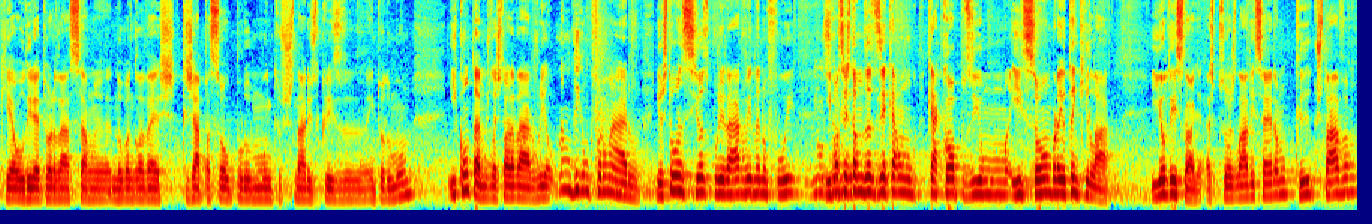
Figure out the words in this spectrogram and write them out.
que é o diretor da ação eh, no Bangladesh, que já passou por muitos cenários de crise em todo o mundo, e contamos a história da árvore. E ele, não me digam que foram à árvore. Eu estou ansioso por ir à árvore, ainda não fui. e vocês estão-me a dizer que há, um, que há copos e, uma, e sombra, eu tenho que ir lá. E eu disse: olha, as pessoas lá disseram que gostavam,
